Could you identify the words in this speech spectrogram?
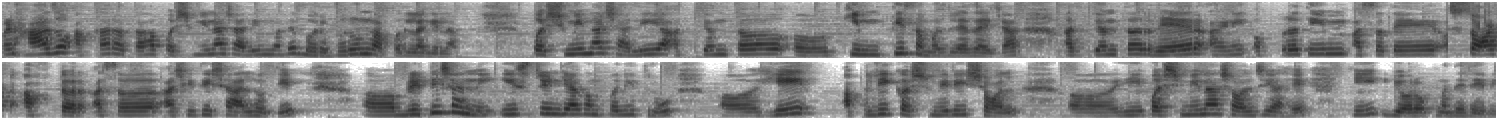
पण हा जो आकार होता हा पश्मिना शालींमध्ये भरभरून वापरला गेला. पश्मिना शाली या अत्यंत किमती समजल्या जायच्या. अत्यंत रेअर आणि अप्रतिम असं ते सॉट आफ्टर असं अशी ती शाल होती. ब्रिटिशांनी ईस्ट इंडिया कंपनी थ्रू हे आपली कश्मीरी शॉल ही पश्मिना शॉल जी आहे ही युरोपमध्ये नेली.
